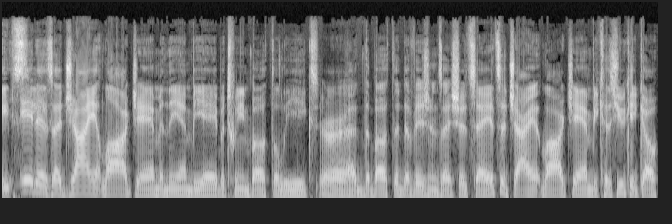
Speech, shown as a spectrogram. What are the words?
eighth it, seed. is a giant log jam in the NBA between both the leagues or uh, the both the divisions, I should say. It's a giant log jam because you could go.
